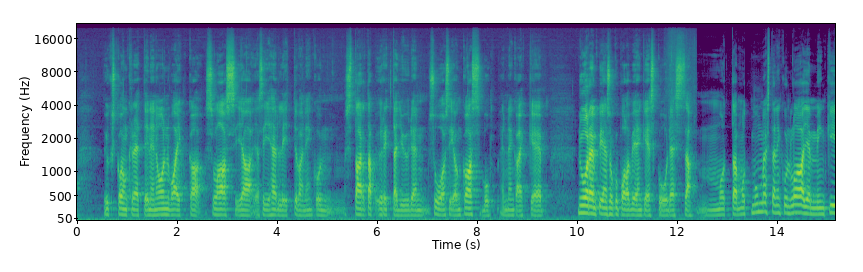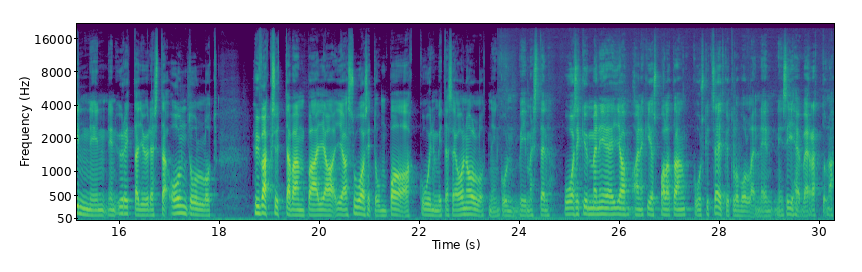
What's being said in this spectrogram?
Yksi konkreettinen on vaikka SLAS ja, ja siihen liittyvä niin kuin startup-yrittäjyyden suosion kasvu ennen kaikkea nuorempien sukupolvien keskuudessa, mutta, mutta mun mielestä niin kuin laajemminkin niin, niin yrittäjyydestä on tullut hyväksyttävämpää ja, ja suositumpaa kuin mitä se on ollut niin kuin viimeisten vuosikymmenien ja ainakin jos palataan 60-70-luvulle, niin, niin siihen verrattuna.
